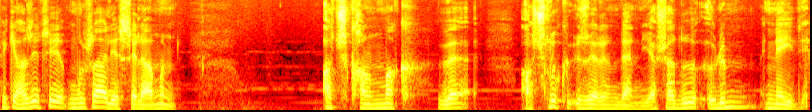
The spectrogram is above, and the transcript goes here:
Peki Hazreti Musa Aleyhisselam'ın aç kalmak ve açlık üzerinden yaşadığı ölüm neydi?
